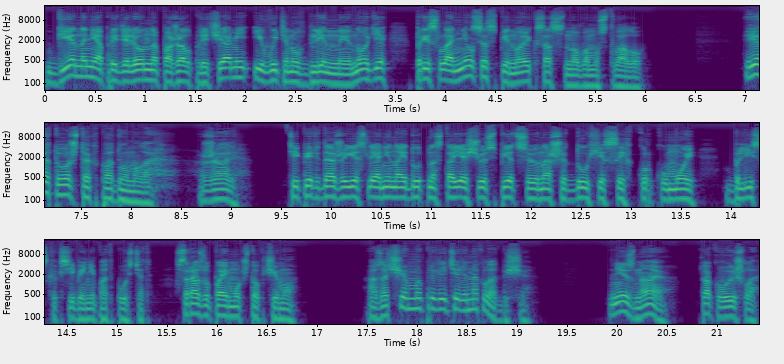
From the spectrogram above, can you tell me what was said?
Гена неопределенно пожал плечами и, вытянув длинные ноги, прислонился спиной к сосновому стволу. «Я тоже так подумала. Жаль. Теперь даже если они найдут настоящую специю, наши духи с их куркумой близко к себе не подпустят. Сразу поймут, что к чему. А зачем мы прилетели на кладбище?» «Не знаю. Так вышло.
